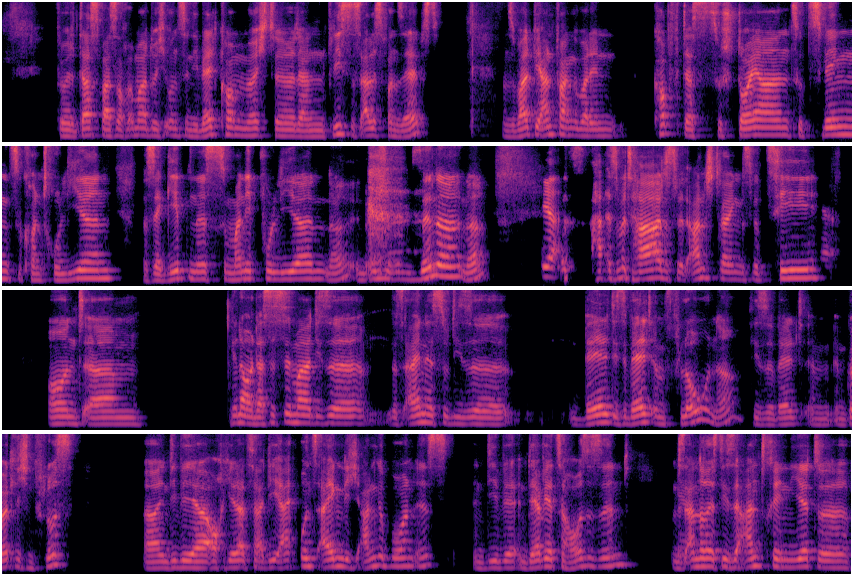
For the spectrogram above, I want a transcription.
für das, was auch immer durch uns in die Welt kommen möchte, dann fließt das alles von selbst. Und sobald wir anfangen, über den Kopf das zu steuern, zu zwingen, zu kontrollieren, das Ergebnis zu manipulieren, ne, in unserem Sinne, ne, ja. es, es, wird hart, es wird anstrengend, es wird zäh. Ja. Und ähm, genau, das ist immer diese, das eine ist so diese Welt, diese Welt im Flow, ne? diese Welt im, im göttlichen Fluss, äh, in die wir ja auch jederzeit, die uns eigentlich angeboren ist, in, die wir, in der wir zu Hause sind. Und das andere ist diese antrainierte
